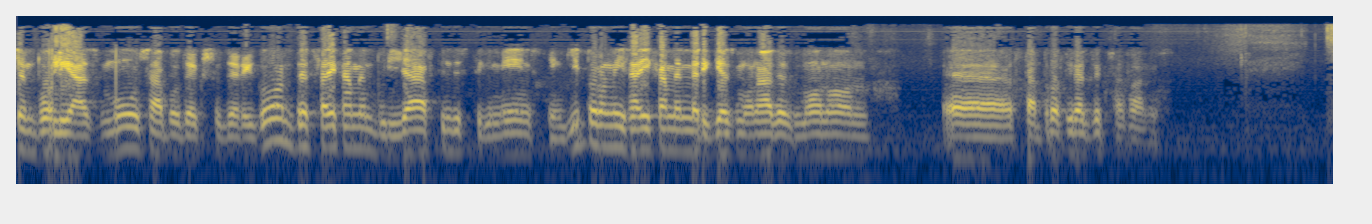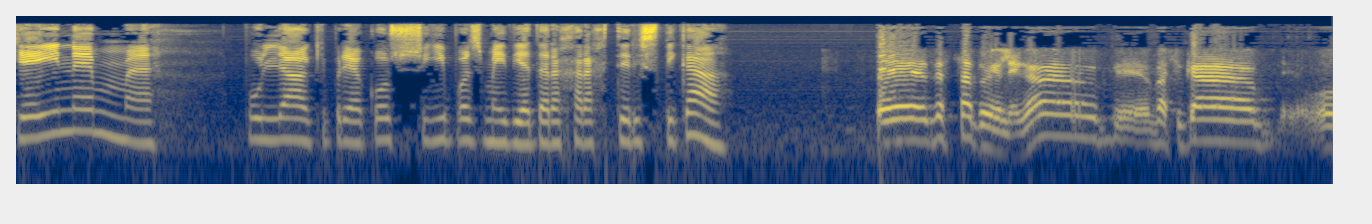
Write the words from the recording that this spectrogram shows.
εμβολιασμούς από το εξωτερικό δεν θα είχαμε πουλιά αυτή τη στιγμή στην Κύπρο ή θα είχαμε μερικές μονάδες μόνο ε, στα πρόθυρα της εξαφάνισης. Και είναι πουλιά ο Κυπριακός γήπος με ιδιαίτερα χαρακτηριστικά; Ε, δεν θα το έλεγα. Ε, βασικά ο,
